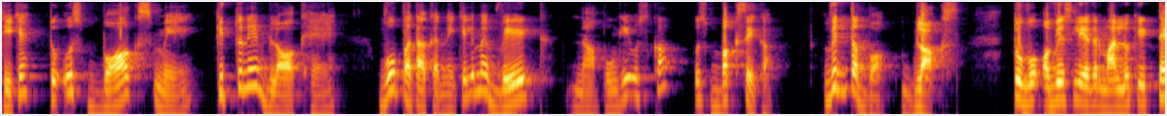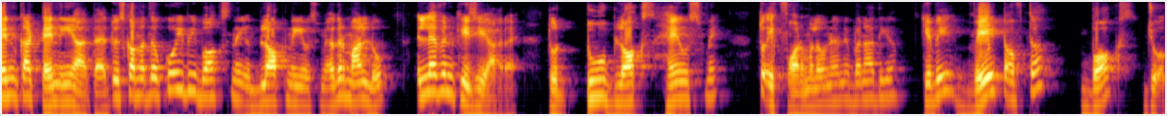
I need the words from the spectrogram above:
ठीक है? तो उस बॉक्स में कितने ब्लॉक हैं? वो पता करने के लिए मैं वेट नापूँगी उसका, उस बक्से का विद द ब्लॉक्स तो वो ऑब्वियसली अगर मान लो कि टेन का टेन ही आता है तो इसका मतलब कोई भी बॉक्स नहीं ब्लॉक नहीं है उसमें। अगर मान लो इलेवन के आ रहा है तो टू ब्लॉक्स हैं उसमें। तो एक फॉर्मूला उन्होंने बना दिया कि भाई वेट ऑफ़ द बॉक्स जो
